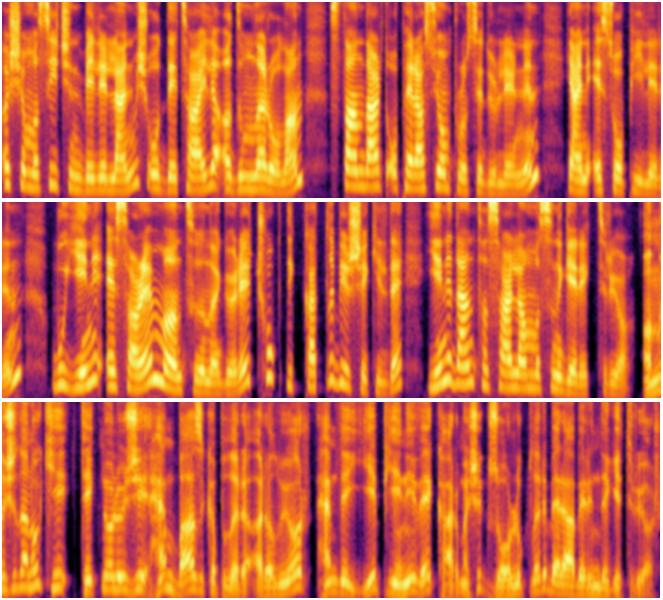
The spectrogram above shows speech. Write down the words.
aşaması için belirlenmiş o detaylı adımlar olan standart operasyon prosedürlerinin yani SOP'lerin bu yeni SRM mantığına göre çok dikkatli bir şekilde yeniden tasarlanmasını gerektiriyor. Anlaşılan o ki teknoloji hem bazı kapıları aralıyor hem de yepyeni ve karmaşık zorlukları beraberinde getiriyor.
